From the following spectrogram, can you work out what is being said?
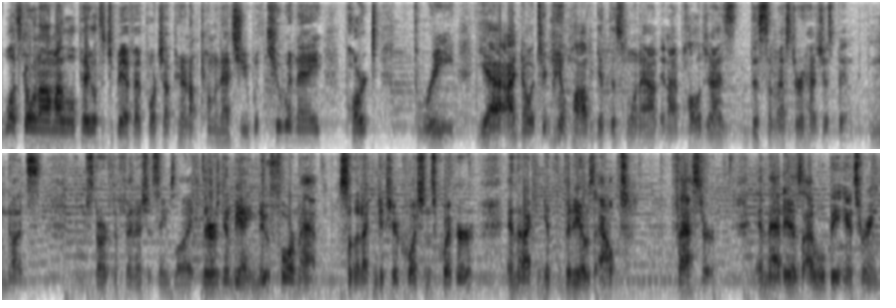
What's going on, my little piglets? It's your BFF Pork Chop here, and I'm coming at you with Q&A Part 3. Yeah, I know it took me a while to get this one out, and I apologize. This semester has just been nuts from start to finish, it seems like. There's going to be a new format so that I can get to your questions quicker, and that I can get the videos out faster. And that is, I will be answering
